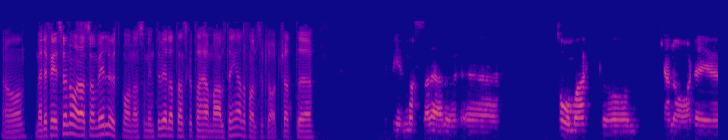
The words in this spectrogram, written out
Ja, men det finns ju några som vill utmana, som inte vill att han ska ta hem allting i alla fall såklart. Så att, eh, Finns massa där nu. Eh, Tomac och Canard är ju...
